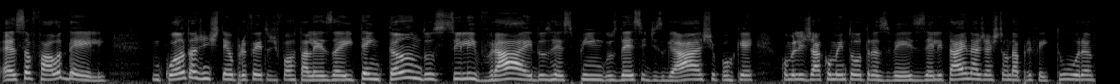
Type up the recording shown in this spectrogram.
essa fala dele. Enquanto a gente tem o prefeito de Fortaleza aí tentando se livrar dos respingos desse desgaste, porque, como ele já comentou outras vezes, ele está aí na gestão da prefeitura,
